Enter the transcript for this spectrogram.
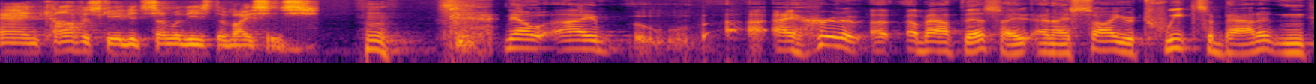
and confiscated some of these devices. Hmm. Now, I I heard about this, I, and I saw your tweets about it. And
